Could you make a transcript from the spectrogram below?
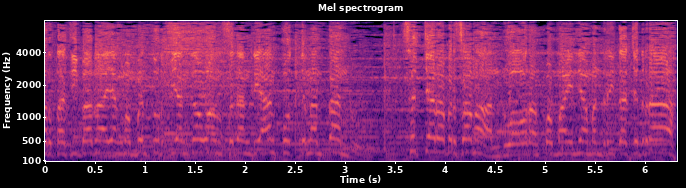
Kembar Tachibana yang membentur tiang gawang sedang diangkut dengan tandu. Secara bersamaan, dua orang pemainnya menderita cedera.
